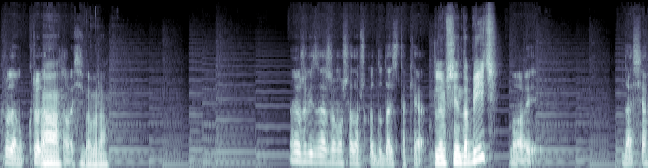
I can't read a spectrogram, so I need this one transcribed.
Królem, królem A, dobra. No już widzę, że muszę na przykład dodać takie. Królem się nie da bić? No i. Da się.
